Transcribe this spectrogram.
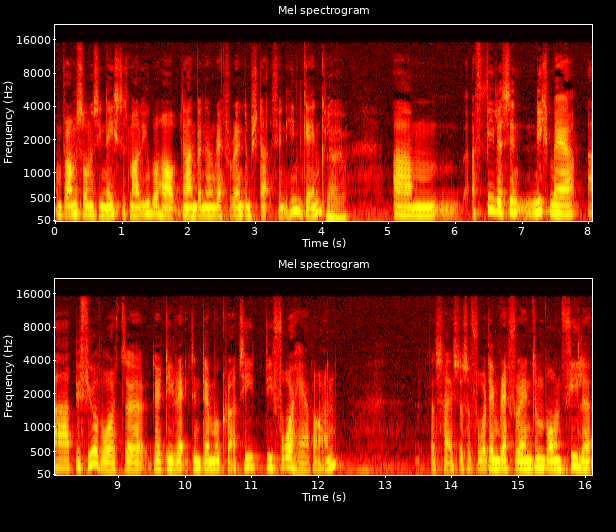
und warum sollen sie nächstes Mal überhaupt dann, wenn ein Referendum stattfindet, hingehen? Klar, ja. Ähm, viele sind nicht mehr äh, Befürworter der direkten Demokratie, die vorher waren. Das heißt also, vor dem Referendum wollen viele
